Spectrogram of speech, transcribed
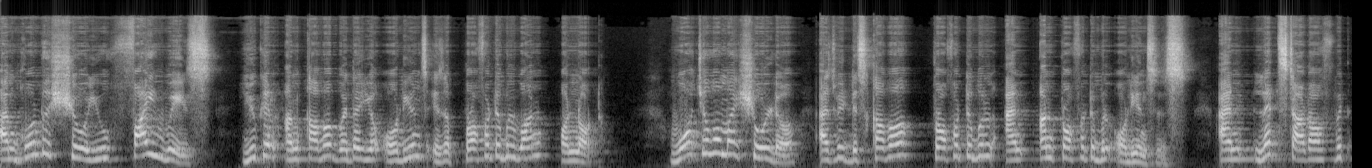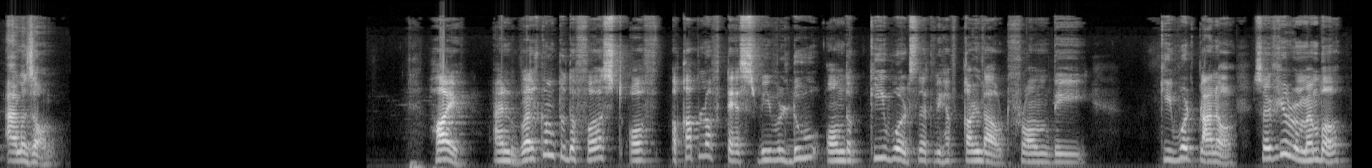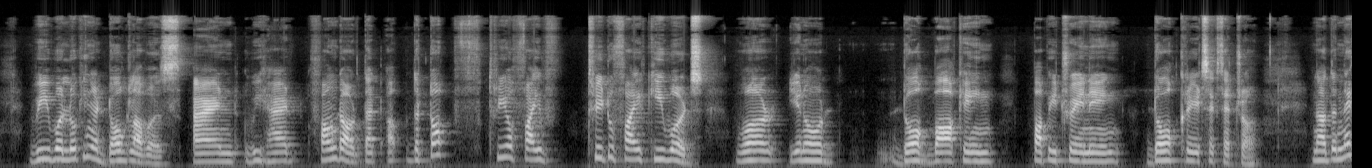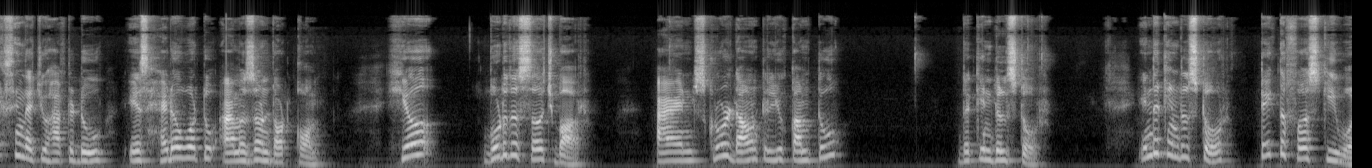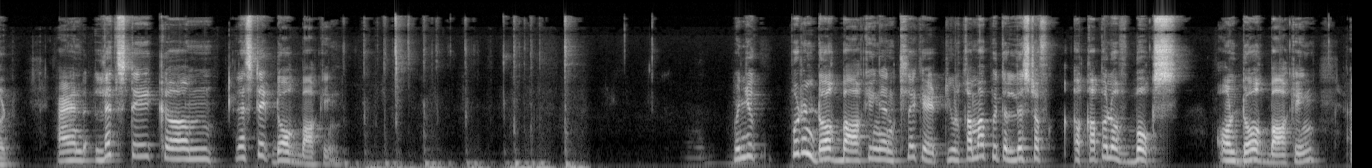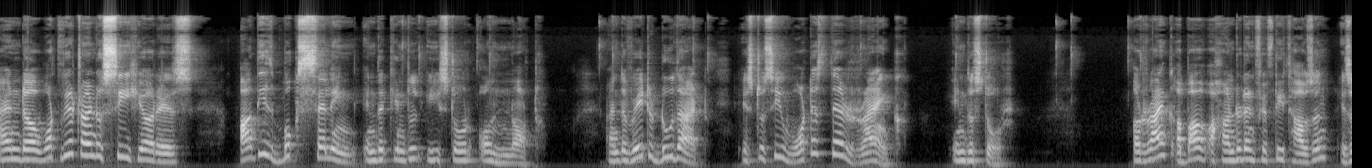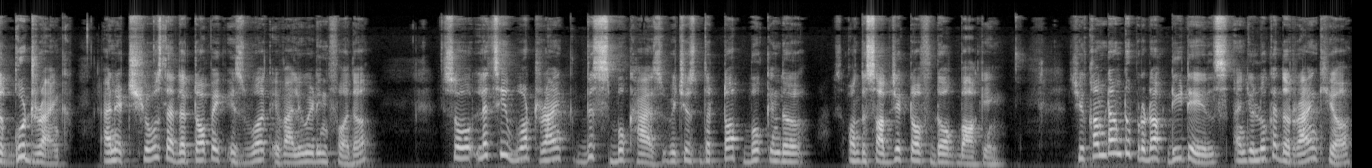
I'm going to show you five ways you can uncover whether your audience is a profitable one or not. Watch over my shoulder as we discover profitable and unprofitable audiences. And let's start off with Amazon. Hi, and welcome to the first of a couple of tests we will do on the keywords that we have culled out from the keyword planner. So if you remember, we were looking at dog lovers and we had found out that uh, the top three or five, three to five keywords were, you know, dog barking, puppy training, dog crates, etc. Now the next thing that you have to do is head over to amazon.com. Here, go to the search bar and scroll down till you come to the Kindle store. In the Kindle store, take the first keyword and let's take um, let's take dog barking. When you put in dog barking and click it, you'll come up with a list of a couple of books on dog barking. And uh, what we're trying to see here is, are these books selling in the Kindle e-store or not? And the way to do that is to see what is their rank in the store. A rank above 150,000 is a good rank and it shows that the topic is worth evaluating further. So let's see what rank this book has, which is the top book in the on the subject of dog barking. So you come down to product details and you look at the rank here.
